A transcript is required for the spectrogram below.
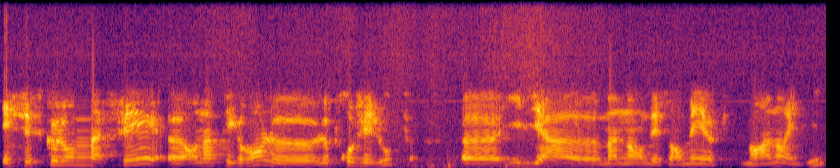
Et c'est ce que l'on a fait euh, en intégrant le, le projet Loop euh, il y a euh, maintenant désormais quasiment un an et demi,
